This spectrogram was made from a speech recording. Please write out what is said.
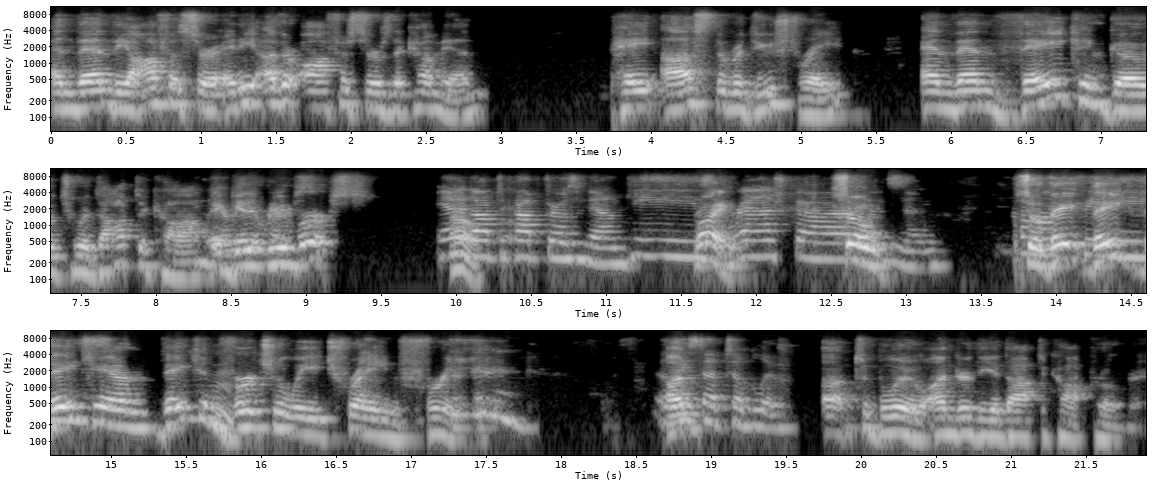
and then the officer, any other officers that come in, pay us the reduced rate, and then they can go to Adopt a Cop And and, get get it reimbursed. reimbursed. And Oh. Adopt a Cop throws them down gis, Right. and rash guards, So- and So they they they can they can Hmm. virtually train free at least up till blue. up to blue under the Adopt a Cop program.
